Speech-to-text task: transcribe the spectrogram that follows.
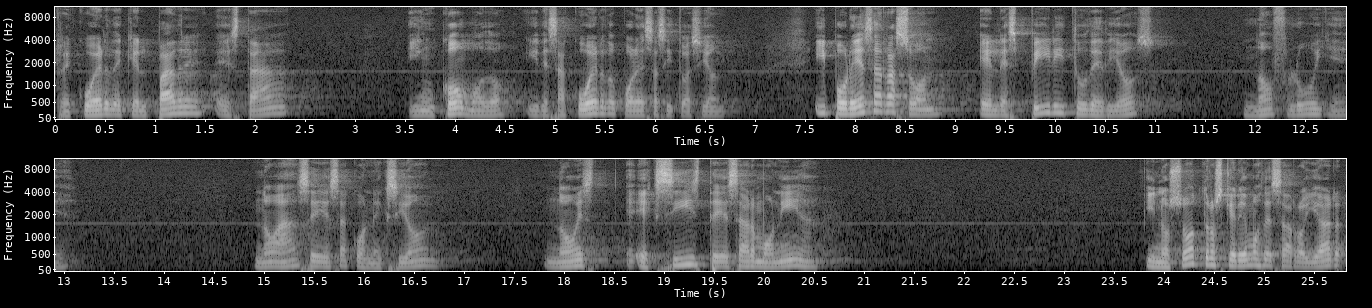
Recuerde que el Padre está incómodo y desacuerdo por esa situación. Y por esa razón el Espíritu de Dios no fluye, no hace esa conexión, no existe esa armonía. Y nosotros queremos desarrollar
